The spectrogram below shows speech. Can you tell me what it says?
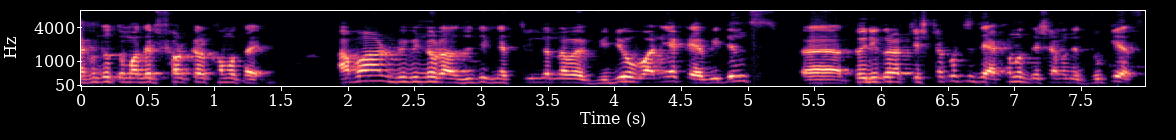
এখন তো তোমাদের সরকার ক্ষমতায়। আবার বিভিন্ন রাজনৈতিক নেতৃবৃন্দের নামে ভিডিও বানিয়ে একটা এভিডেন্স তৈরি করার চেষ্টা করছে যে এখনও দেশে আমাদের ঝুঁকি আছে।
